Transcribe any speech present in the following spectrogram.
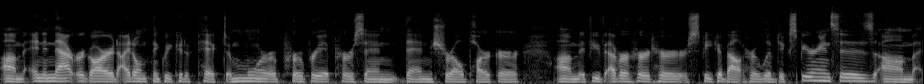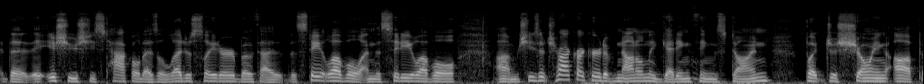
Um, and in that regard, I don't think we could have picked a more appropriate person than Cherelle Parker. Um, if you've ever heard her speak about her lived experiences, um, the, the, issues she's tackled as a legislator, both at the state level and the city level, um, she's a track record of not only getting things done, but just showing up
